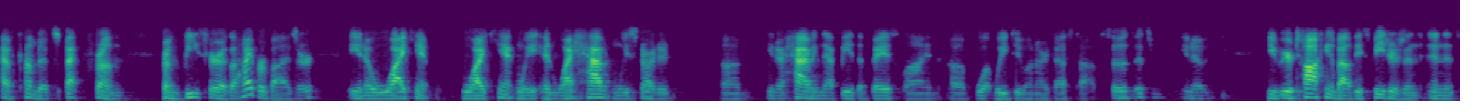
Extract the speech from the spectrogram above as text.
have come to expect from from vSphere as a hypervisor. You know, why can't why can't we and why haven't we started, um, you know, having that be the baseline of what we do on our desktop? So it's, it's you know, you, you're talking about these features and and it's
